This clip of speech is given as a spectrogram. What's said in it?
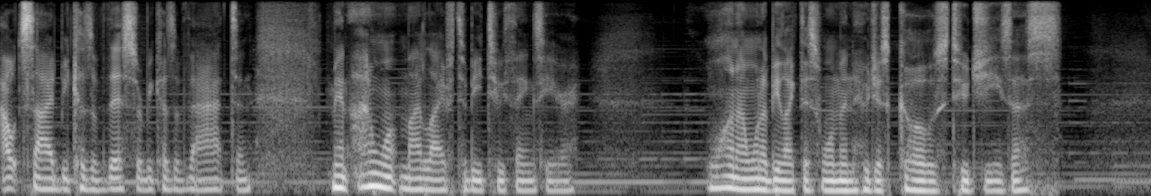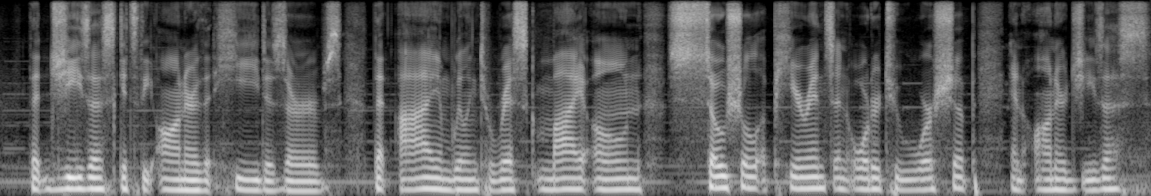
outside because of this or because of that. And man, I want my life to be two things here. One, I want to be like this woman who just goes to Jesus that Jesus gets the honor that he deserves, that I am willing to risk my own social appearance in order to worship and honor Jesus.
